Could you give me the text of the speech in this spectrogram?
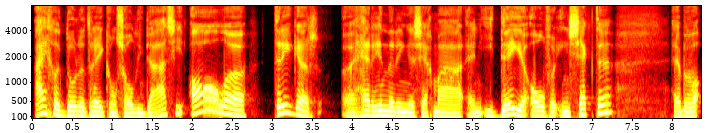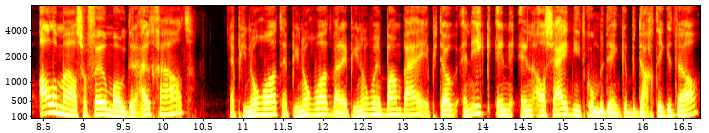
eigenlijk door het reconsolidatie, alle trigger uh, herinneringen, zeg maar, en ideeën over insecten, hebben we allemaal zoveel mogelijk eruit gehaald. Heb je nog wat? Heb je nog wat? Waar heb je nog een bang bij? Heb je het ook? En ik, en, en als zij het niet kon bedenken, bedacht ik het wel.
